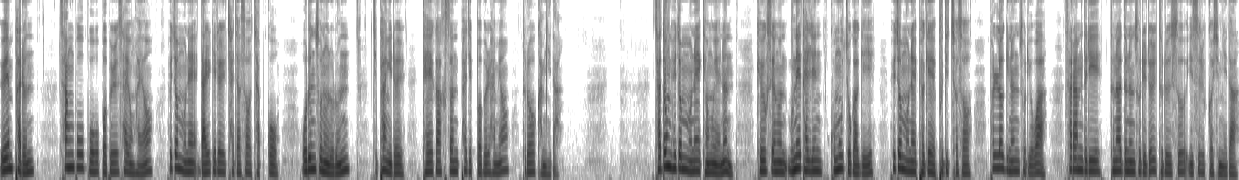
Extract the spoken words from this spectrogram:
왼팔은 상부 보호법을 사용하여 회전문의 날개를 찾아서 잡고 오른손으로는 지팡이를 대각선 파지법을 하며 들어갑니다. 자동 회전문의 경우에는 교육생은 문에 달린 고무 조각이 회전문의 벽에 부딪혀서 펄럭이는 소리와 사람들이 드나드는 소리를 들을 수 있을 것입니다.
